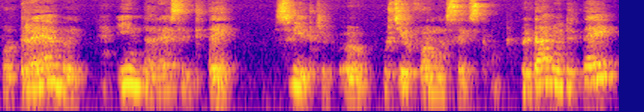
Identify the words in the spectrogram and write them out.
потреби і інтереси дітей, свідків е, усіх форм насильства. Питанню дітей,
